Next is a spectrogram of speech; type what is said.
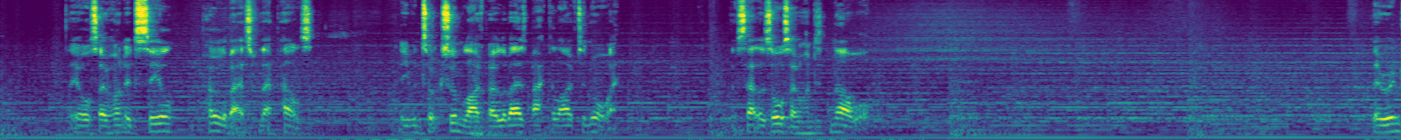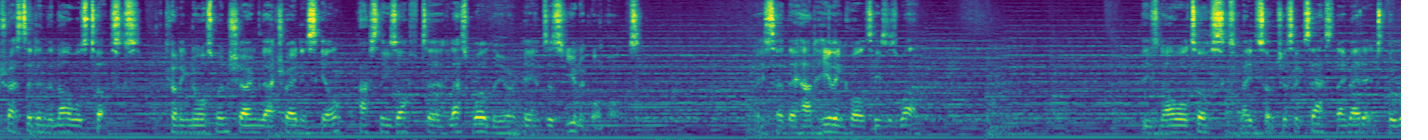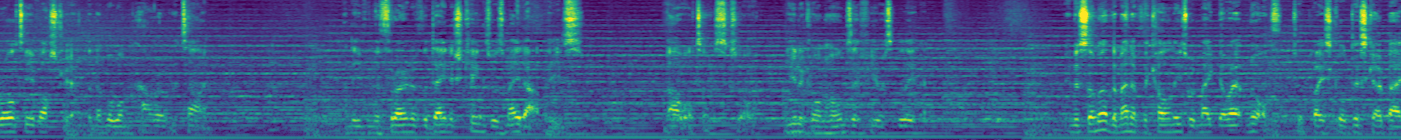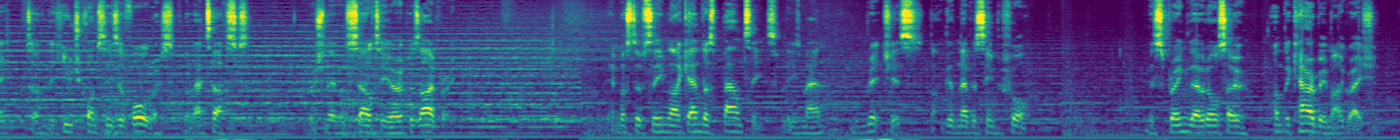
They also hunted seal and polar bears for their pelts, even took some live polar bears back alive to Norway. The settlers also hunted narwhal. They were interested in the narwhal's tusks, the cunning Norsemen showing their trading skill passed these off to less worldly Europeans as unicorn horns. They said they had healing qualities as well. These narwhal tusks made such a success they made it into the royalty of Austria, the number one power at the time. And even the throne of the Danish kings was made out of these narwhal tusks, or unicorn horns if you were to believe it. In the summer, the men of the colonies would make their way up north to a place called Disko Bay to hunt the huge quantities of walrus for their tusks, which they would sell to Europe as ivory. It must have seemed like endless bounties for these men, riches like they'd never seen before. In the spring, they would also hunt the caribou migration.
